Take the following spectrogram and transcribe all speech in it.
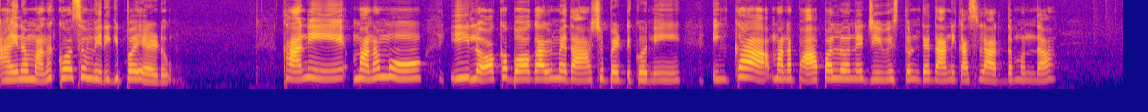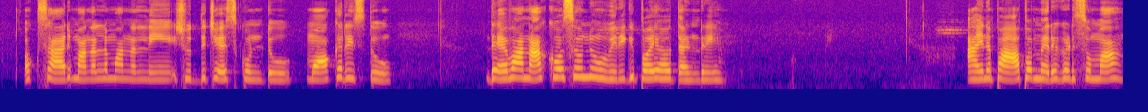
ఆయన మన కోసం విరిగిపోయాడు. కానీ మనము ఈ లోక భోగాల మీద ఆశ పెట్టుకొని ఇంకా మన పాపల్లోనే జీవిస్తుంటే దానికి అసలు అర్థం ఉందా? ఒకసారి మనల్ని మనల్ని శుద్ధి చేసుకుంటూ మోకరిస్తూ దేవా నా కోసం నువ్వు విరిగిపోయావు తండ్రి. ఆయన పాపం మెరుగడు సుమా.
